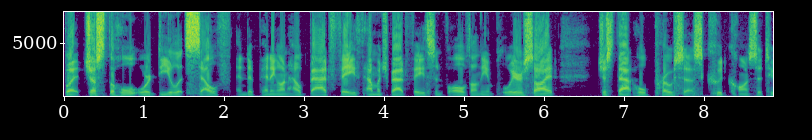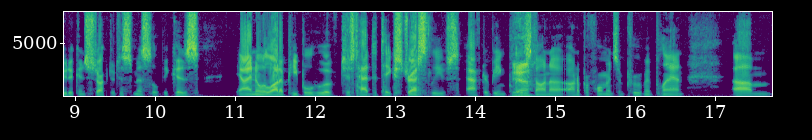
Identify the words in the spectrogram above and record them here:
but just the whole ordeal itself, and depending on how bad faith, how much bad faith is involved on the employer side, just that whole process could constitute a constructive dismissal because yeah, I know a lot of people who have just had to take stress leaves after being placed yeah. on a on a performance improvement plan. Um,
